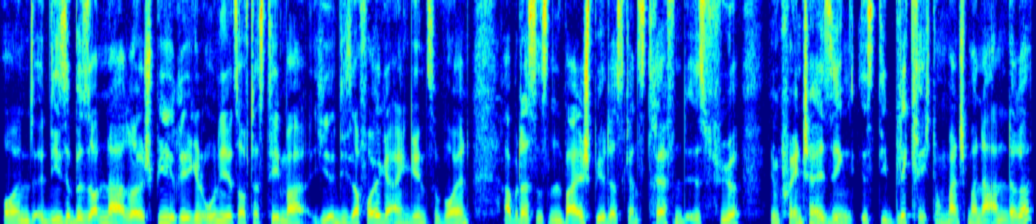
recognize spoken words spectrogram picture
Und diese besondere Spielregel, ohne jetzt auf das Thema hier in dieser Folge eingehen zu wollen, aber das ist ein Beispiel, das ganz treffend ist für im Franchising ist die Blickrichtung manchmal eine andere.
